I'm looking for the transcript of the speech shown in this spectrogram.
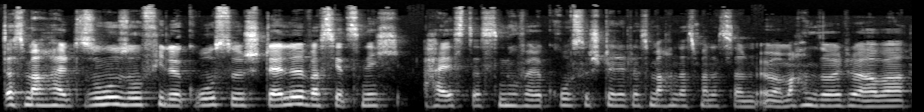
das machen halt so, so viele große Ställe, was jetzt nicht heißt, dass nur weil große Ställe das machen, dass man das dann immer machen sollte, aber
